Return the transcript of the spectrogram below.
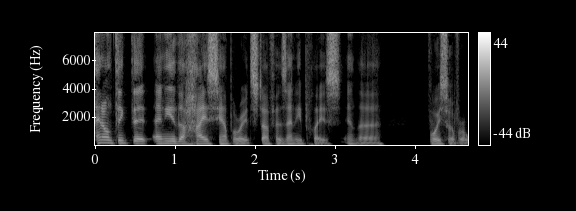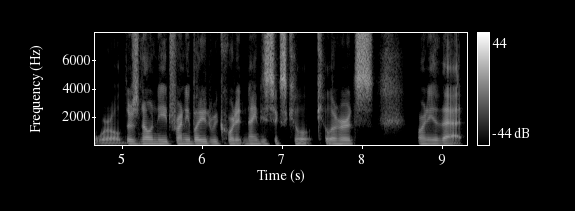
I don't think that any of the high sample rate stuff has any place in the voiceover world. There's no need for anybody to record at 96 kil- kilohertz or any of that.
